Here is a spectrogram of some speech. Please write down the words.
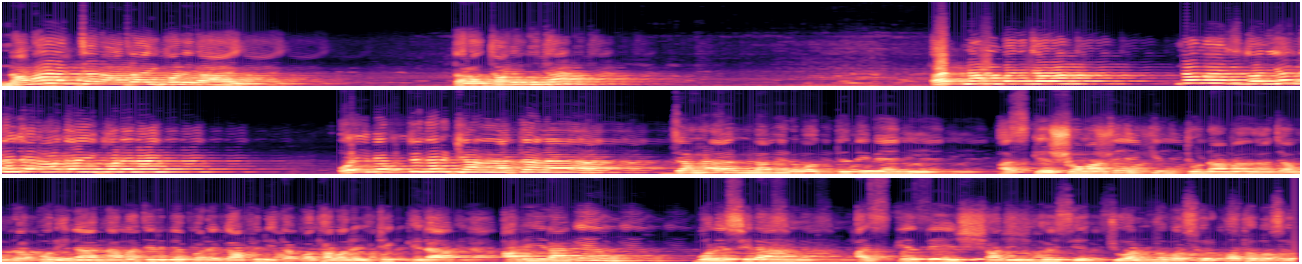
নামাজ যারা আদায় করে নাই, তারা যাবে কোথায়? এক নম্বরে যারা নামাজ দুনিয়াতে যারা আদায় করে নাই, ওই ব্যক্তিদেরকে আল্লাহ তাআলা জাহান নামের মধ্যে দিবেন। আজকে সমাজে কিন্তু নামাজ আমরা পড়ি না, নামাজের ব্যাপারে গাফিলিতা কথা বলেন ঠিক কিনা? আমি এর আগেও বলেছিলাম, আজকে দেশ স্বাধীন হয়েছে, চুয়ান্ন বছর, কত বছর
